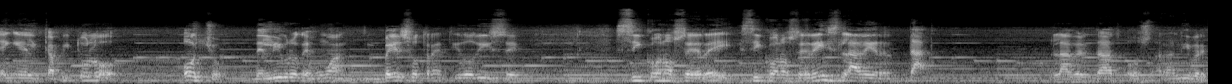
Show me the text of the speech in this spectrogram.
en el capítulo 8 del libro de Juan, verso 32 dice, si conoceréis, si conoceréis la verdad, la verdad os hará libre.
